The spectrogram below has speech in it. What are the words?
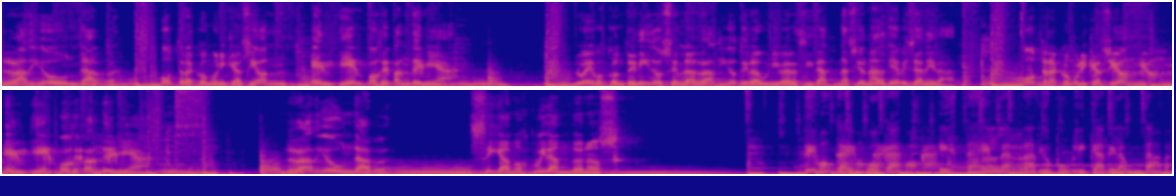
Radio UNDAB. Otra comunicación en tiempos de pandemia. Nuevos contenidos en la radio de la Universidad Nacional de Avellaneda. Otra comunicación en tiempos de pandemia. Radio UNDAB. Sigamos cuidándonos. De boca en boca está en la radio pública de la UNDAB,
